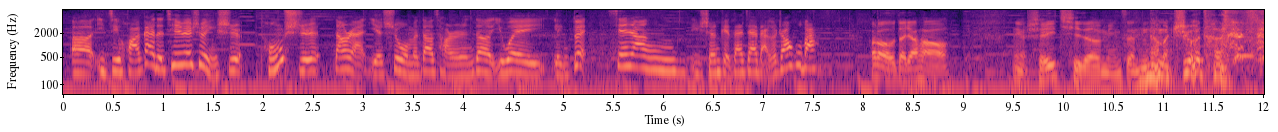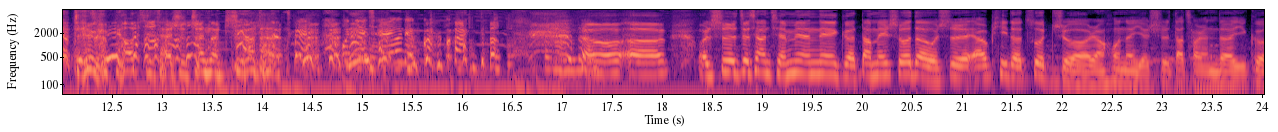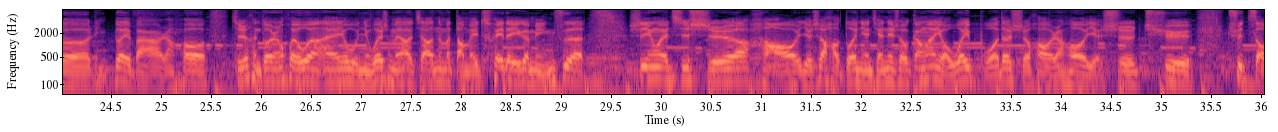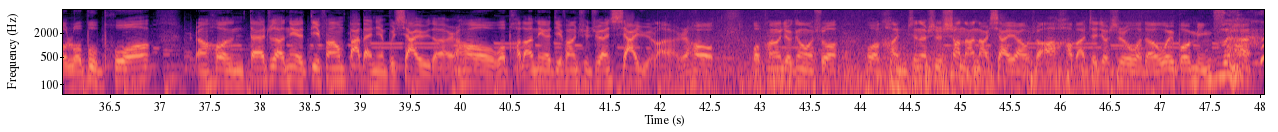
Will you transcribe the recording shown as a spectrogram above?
呃，以及华盖的签约摄影师，同时当然也是我们稻草人的一位领队。先让雨神给大家打个招呼吧。Hello，大家好。那个谁起的名字 那么折腾？这个标题才是真的折腾。对我念起来有点怪怪的。然后呃，我是就像前面那个大妹说的，我是 LP 的作者，然后呢也是稻草人的一个领队吧。然后其实很多人会问，哎呦，你为什么要叫那么倒霉催的一个名字？是因为其实好也是好多年前，那时候刚刚有微博的时候，然后也是去去走罗布泊。然后大家知道那个地方八百年不下雨的，然后我跑到那个地方去，居然下雨了。然后我朋友就跟我说：“我靠，你真的是上哪哪下雨啊？”我说：“啊，好吧，这就是我的微博名字了。”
